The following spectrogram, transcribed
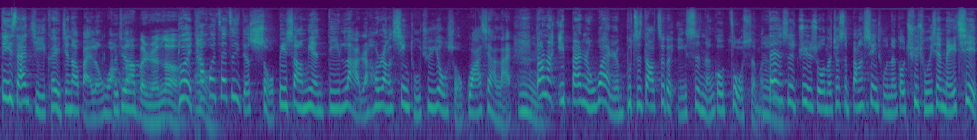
第三集可以见到白龙王，会见到本人了。对，他会在自己的手臂上面滴蜡，然后让信徒去用手刮下来。嗯。当然，一般人外人不知道这个仪式能够做什么，嗯、但是据说呢，就是帮信徒能够去除一些霉气。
